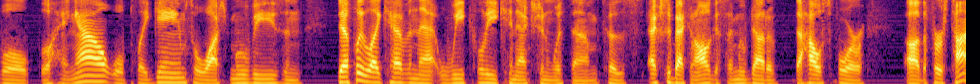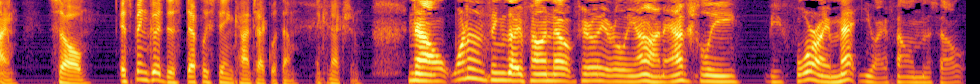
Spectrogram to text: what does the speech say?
we'll we'll hang out, we'll play games, we'll watch movies, and definitely like having that weekly connection with them. Because actually, back in August, I moved out of the house for uh, the first time, so it's been good to definitely stay in contact with them and connection. Now, one of the things I found out fairly early on, actually before I met you, I found this out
